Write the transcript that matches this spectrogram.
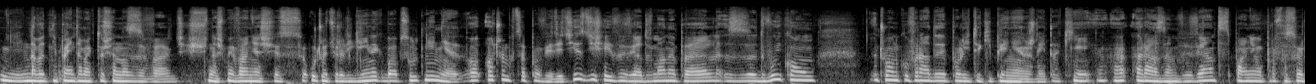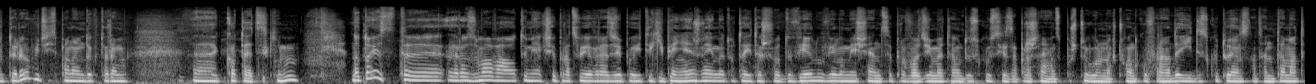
nawet nie pamiętam jak to się nazywa, gdzieś naśmiewania się z uczuć religijnych, bo absolutnie nie. O, o czym chcę powiedzieć? Jest dzisiaj wywiad w Mane.pl z dwójką członków Rady Polityki Pieniężnej. Taki e, razem wywiad z panią profesor Tyrowicz i z panem doktorem e, Koteckim. No to jest e, rozmowa o tym, jak się pracuje w Radzie Polityki Pieniężnej. My tutaj też od wielu, wielu miesięcy prowadzimy tę dyskusję, zapraszając poszczególnych członków Rady i dyskutując na ten temat,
